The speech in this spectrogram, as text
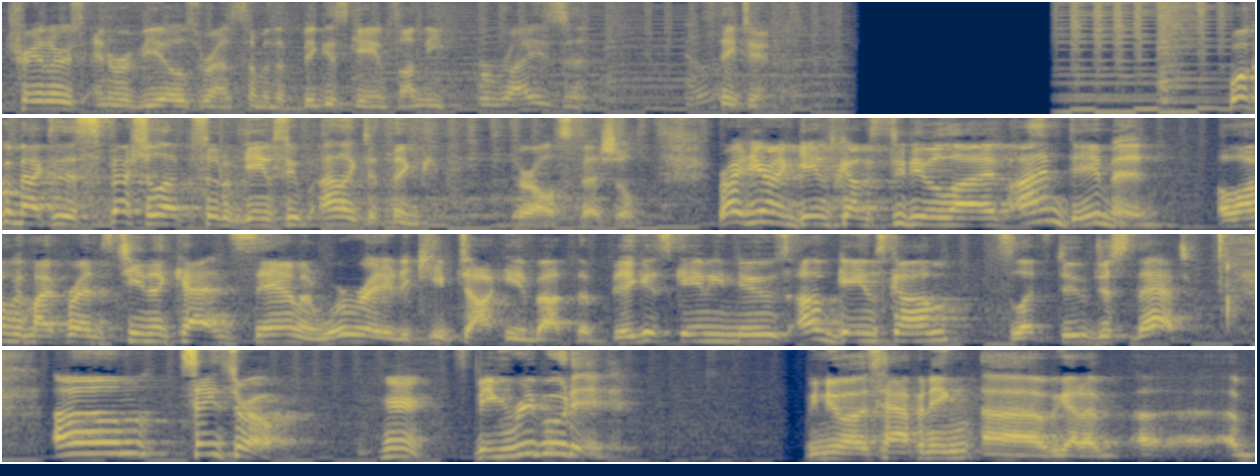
trailers, and reveals around some of the biggest games on the horizon. Oh. Stay tuned. Welcome back to this special episode of Game Scoop. I like to think they're all special. Right here on Gamescom Studio Live, I'm Damon, along with my friends Tina, Kat, and Sam, and we're ready to keep talking about the biggest gaming news of Gamescom. So let's do just that. Um, Saints Row. It's being rebooted. We knew it was happening. Uh, we got a, a, a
